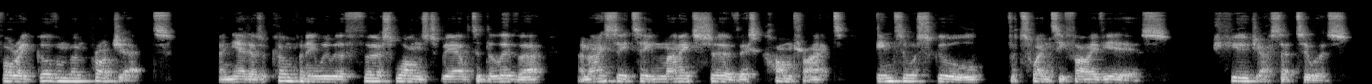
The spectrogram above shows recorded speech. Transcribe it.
for a government project. And yet, as a company, we were the first ones to be able to deliver an ICT managed service contract into a school for 25 years. Huge asset to us.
